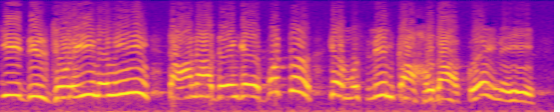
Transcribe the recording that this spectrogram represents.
کی دل جوئی نہیں۔ تانا دیں گے بت، کہ مسلم کا خدا کوئی نہیں۔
